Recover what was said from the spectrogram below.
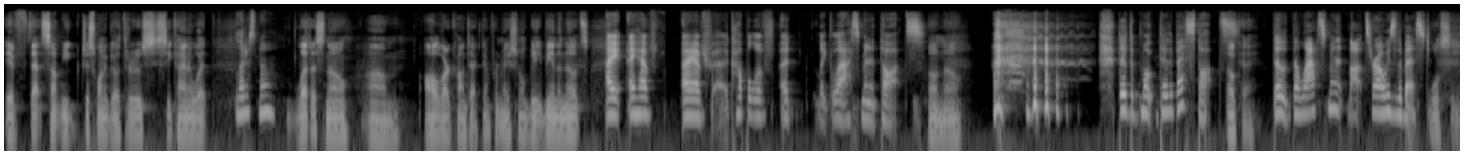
if that's something you just want to go through, see kind of what, Let us know. let us know. Um, all of our contact information will be be in the notes. I I have I have a couple of uh, like last minute thoughts. Oh no. They're the mo- they're the best thoughts. Okay, The the last minute thoughts are always the best. we'll see.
